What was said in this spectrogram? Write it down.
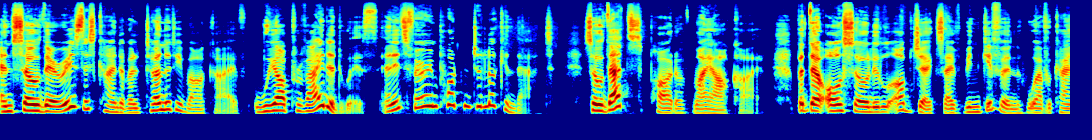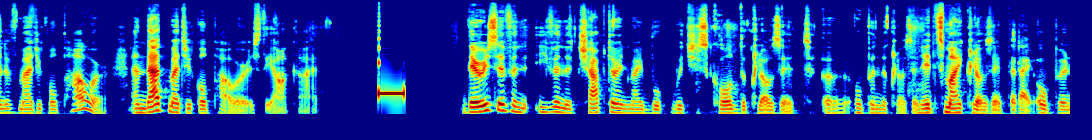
And so there is this kind of alternative archive we are provided with. And it's very important to look in that. So that's part of my archive. But there are also little objects I've been given who have a kind of magical power. And that magical power is the archive. There is even even a chapter in my book which is called the closet. Uh, open the closet. It's my closet that I open.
